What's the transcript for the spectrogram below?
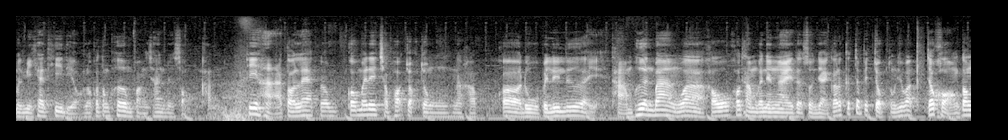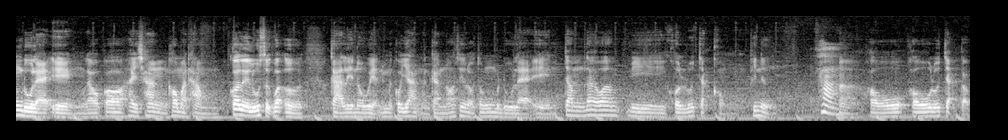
มันมีแค่ที่เดียว เราก็ต้องเพิ่มฟังก์ชันเป็น 2 คัน ที่หาตอนแรกเราก็ไม่ได้เฉพาะเจาะจงนะครับ ก็ดูไปเรื่อยๆ ถามเพื่อนบ้างว่าเขาเขาทำกันยังไง แต่ส่วนใหญ่ก็ก็จะไปจบตรงที่ว่าเจ้าของต้องดูแลเอง แล้วก็ให้ช่างเข้ามาทำก็เลยรู้สึกว่าเออการรีโนเวทนี่มันก็ยากเหมือนกันเนาะที่เราต้องมาดูแลเองจำได้ว่ามีคนรู้จักของพี่หนึ่งค่ะอ่าเขาเขารู้จักกับ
